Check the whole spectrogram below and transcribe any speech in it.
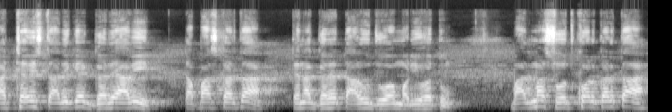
અઠ્યાવીસ તારીખે ઘરે આવી તપાસ કરતાં તેના ઘરે તાળું જોવા મળ્યું હતું. બાદમાં શોધખોળ કરતાં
